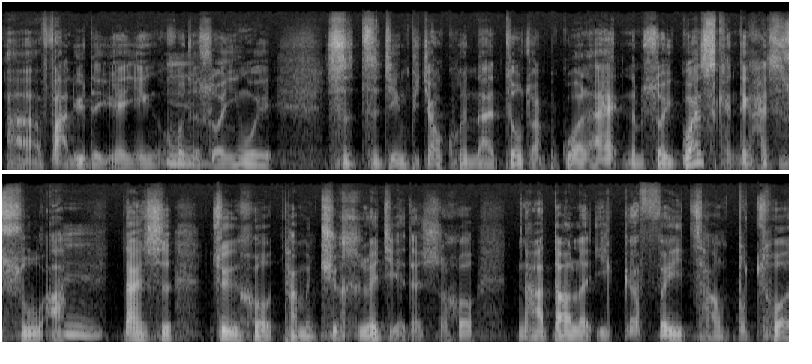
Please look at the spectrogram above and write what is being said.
啊、法律的原因，或者说因为是资金比较困难周转不过来，那么所以官司肯定还是输啊。嗯但是最后他们去和解的时候，拿到了一个非常不错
